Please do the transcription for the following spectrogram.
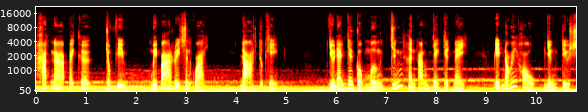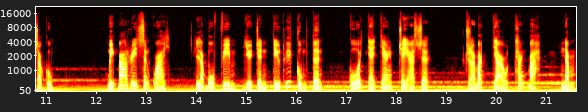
Hannah Baker trong phim 13 Reasons Why đã thực hiện Dự nạn nhân còn mượn chính hình ảnh nhân vật này để nói hộ những điều sau cùng. 13 Reasons Why là bộ phim dựa trên tiểu thuyết cùng tên của nhà văn Jay Asher ra mắt vào tháng 3 năm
